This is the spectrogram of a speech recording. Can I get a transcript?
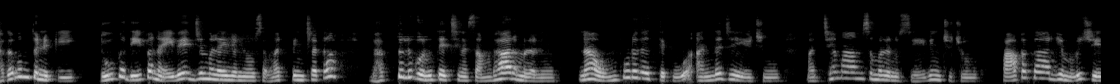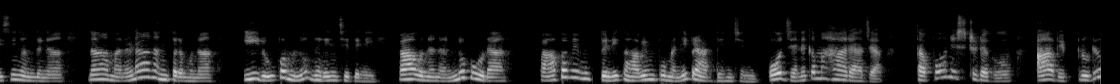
భగవంతునికి ధూపదీప నైవేద్యములైనను సమర్పించక భక్తులు కొని తెచ్చిన సంభారములను నా ఉంపుడుగత్తెకు అందజేయుచు మధ్యమాంసములను సేవించుచు పాపకార్యములు చేసినందున నా మరణానంతరమున ఈ రూపమును ధరించితిని. కావున నన్ను కూడా పాప విముక్తుని కావింపుమని ప్రార్థించింది ఓ జనక మహారాజా తపోనిష్ఠుడగు ఆ విప్రుడు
